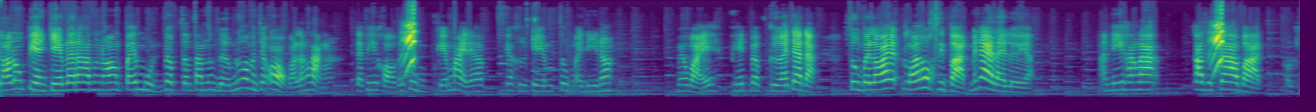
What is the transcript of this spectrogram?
เราต้องเปลี่ยนเกมแล้วนะครับน้องๆไปหมุนแบบซ้ำๆเดิมๆหรือว่ามันจะออกอะหลังๆอะแต่พี่ขอไปสุ่มเกมใหม่นะครับ ก็คือเกมสุ่มไอดีเนาะไม่ไหว เพชรแบบเกลือจัดอะสุ่มไปร้อยร้อยหกสิบาทไม่ได้อะไรเลยอะอันนี้ครั้งละเก้าสิบเก้าบาท โอเค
